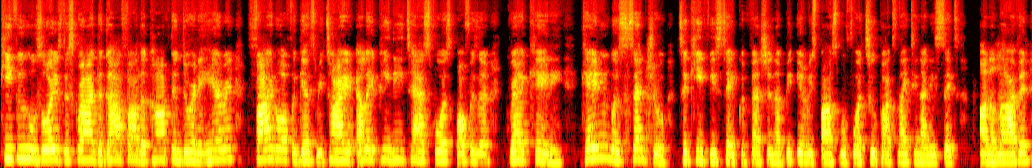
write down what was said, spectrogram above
Keefe, whose lawyers described the Godfather Compton during a hearing, fired off against retired LAPD Task Force Officer Greg Kading. Kading was central to Keefe's tape confession of being responsible for Tupac's 1996 unaliving,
